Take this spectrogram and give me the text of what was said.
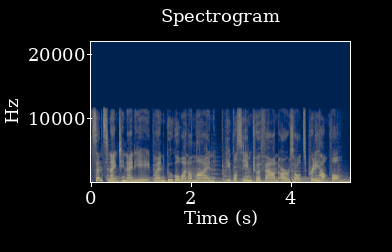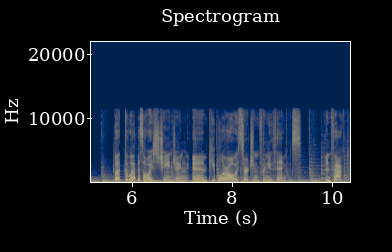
Since 1998, when Google went online, people seem to have found our results pretty helpful. But the web is always changing, and people are always searching for new things. In fact,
